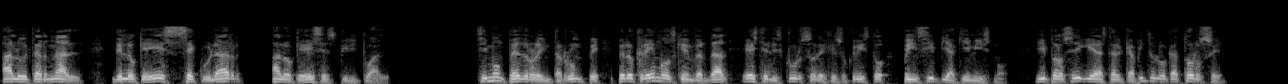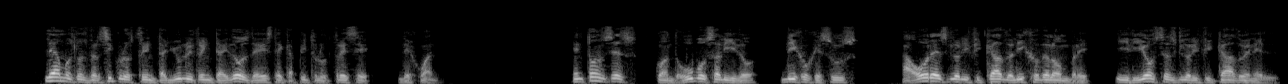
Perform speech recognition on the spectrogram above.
a lo eternal, de lo que es secular a lo que es espiritual. Simón Pedro le interrumpe, pero creemos que en verdad este discurso de Jesucristo principia aquí mismo, y prosigue hasta el capítulo catorce. Leamos los versículos treinta y uno y treinta y dos de este capítulo trece de Juan. Entonces, cuando hubo salido, dijo Jesús, Ahora es glorificado el Hijo del Hombre, y Dios es glorificado en él.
